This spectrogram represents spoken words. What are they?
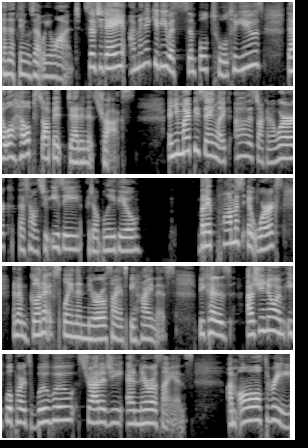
and the things that we want. So today I'm going to give you a simple tool to use that will help stop it dead in its tracks. And you might be saying like, "Oh, that's not going to work. That sounds too easy. I don't believe you." But I promise it works. And I'm going to explain the neuroscience behind this because, as you know, I'm equal parts woo woo, strategy, and neuroscience. I'm all three.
